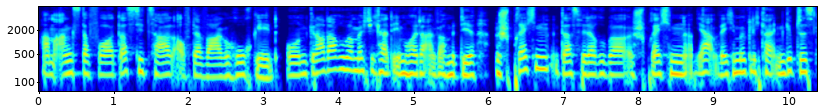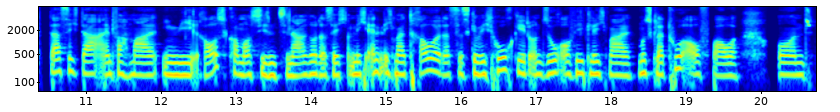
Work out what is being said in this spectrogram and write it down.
haben Angst davor, dass die Zahl auf der Waage hochgeht. Und genau darüber möchte ich halt eben heute einfach mit dir sprechen, dass wir darüber sprechen, ja, welche Möglichkeiten gibt es, dass ich da einfach mal irgendwie rauskomme aus diesem Szenario, dass ich mich endlich mal traue, dass das Gewicht hochgeht und so auch wirklich mal Muskulatur aufbaue und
